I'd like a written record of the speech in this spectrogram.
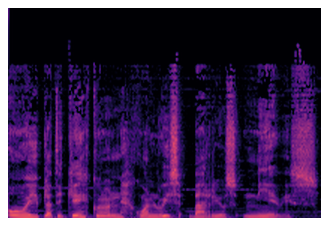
Hoy platiqué con Juan Luis Barrios Nieves.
